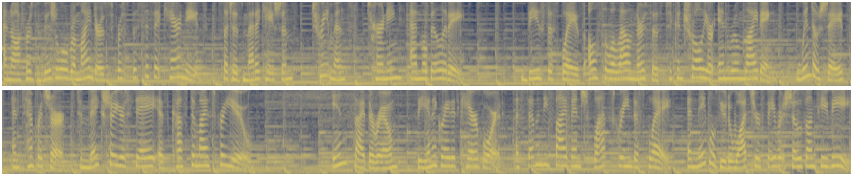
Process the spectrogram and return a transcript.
and offers visual reminders for specific care needs such as medications, treatments, turning, and mobility. These displays also allow nurses to control your in-room lighting, window shades, and temperature to make sure your stay is customized for you. Inside the room, the Integrated Care Board, a 75-inch flat-screen display, enables you to watch your favorite shows on TV,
